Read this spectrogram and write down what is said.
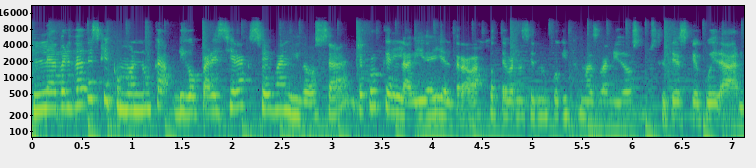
La verdad es que como nunca, digo, pareciera que soy vanidosa, yo creo que la vida y el trabajo te van haciendo un poquito más vanidoso, pues te tienes que cuidar,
